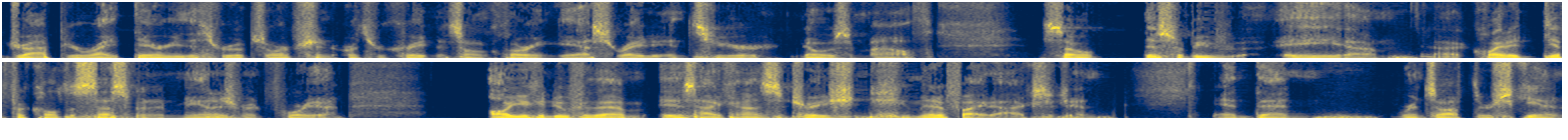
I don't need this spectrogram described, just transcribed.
drop you right there, either through absorption or through creating its own chlorine gas right into your nose and mouth. So this would be a um, uh, quite a difficult assessment and management for you. All you can do for them is high concentration humidified oxygen and then rinse off their skin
